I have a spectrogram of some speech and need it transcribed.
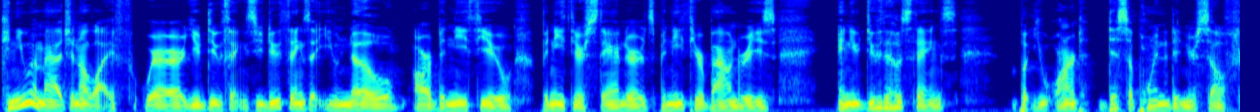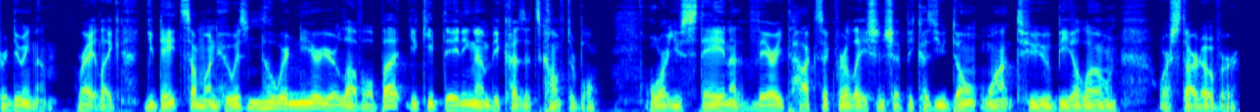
can you imagine a life where you do things? You do things that you know are beneath you, beneath your standards, beneath your boundaries, and you do those things, but you aren't disappointed in yourself for doing them, right? Like you date someone who is nowhere near your level, but you keep dating them because it's comfortable. Or you stay in a very toxic relationship because you don't want to be alone or start over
